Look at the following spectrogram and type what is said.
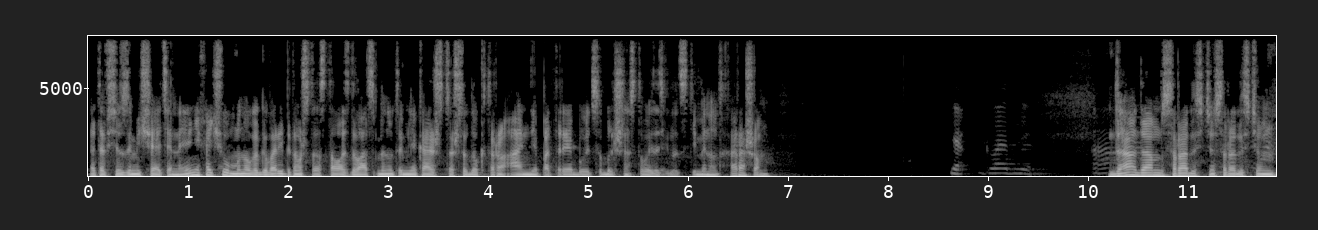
это все замечательно. Я не хочу много говорить, потому что осталось 20 минут, и мне кажется, что доктору Анне потребуется большинство из этих 20 минут. Хорошо. Да, да, с радостью, с радостью.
